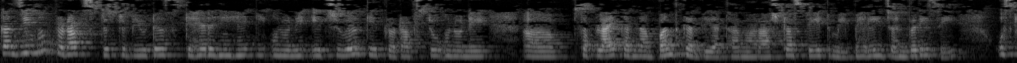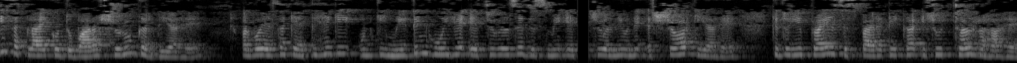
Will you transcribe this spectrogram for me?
Consumer products distributors कह रहे हैं कि उन्होंने एच के प्रोडक्ट्स जो उन्होंने सप्लाई करना बंद कर दिया था महाराष्ट्र स्टेट में पहली जनवरी से, उसकी सप्लाई को दोबारा शुरू कर दिया है। और वो ऐसा कहते हैं कि उनकी मीटिंग हुई है एच से, जिसमें एच ने उन्हें एश्योर किया है कि जो ये प्राइस डिस्पैरिटी का इशू चल रहा है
